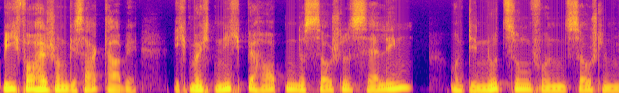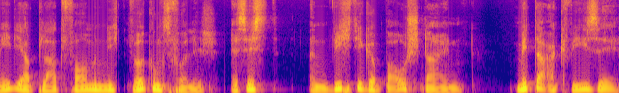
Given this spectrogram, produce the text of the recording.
Wie ich vorher schon gesagt habe, ich möchte nicht behaupten, dass Social Selling und die Nutzung von Social-Media-Plattformen nicht wirkungsvoll ist. Es ist ein wichtiger Baustein mit der Akquise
